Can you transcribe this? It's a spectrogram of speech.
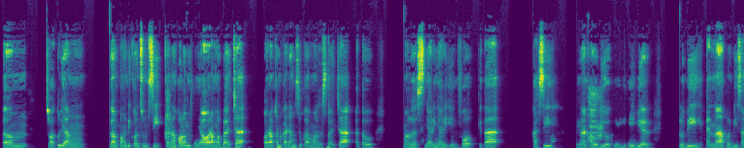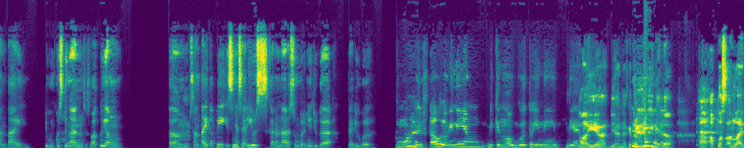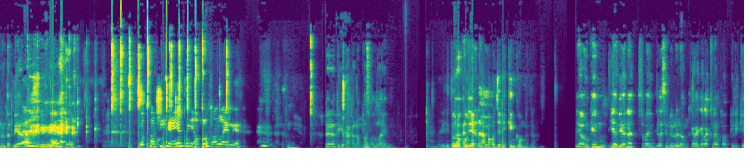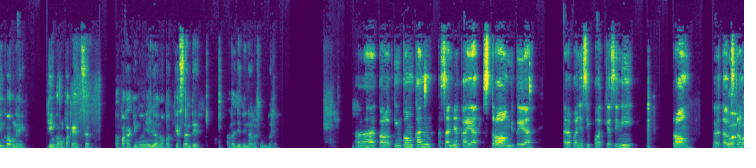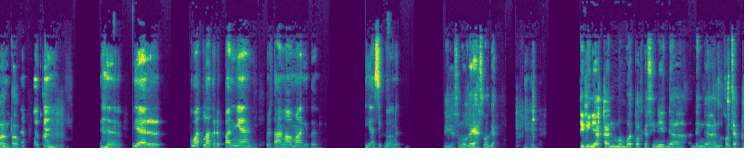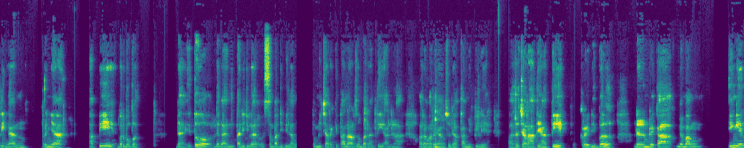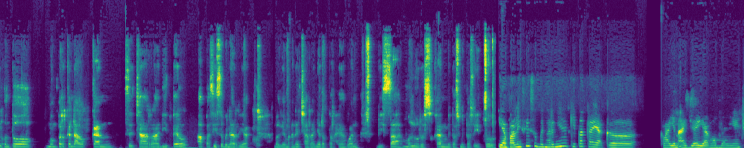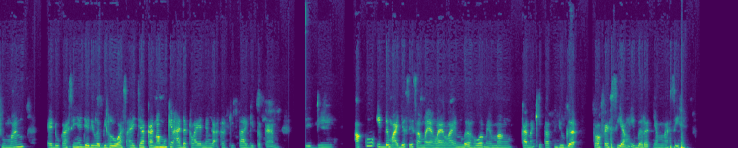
em, suatu yang gampang dikonsumsi karena kalau misalnya orang ngebaca orang kan kadang suka males baca atau males nyari-nyari info kita kasih dengan audio kayak gini biar lebih enak lebih santai dibungkus dengan sesuatu yang em, santai tapi isinya serius karena narasumbernya juga kredibel. Semua Hmm. harus tahu loh, ini yang bikin logo tuh ini Diana Oh iya, Diana. Kita beli ini loh. Uh, upload online untuk Diana. Iya. Dok Faki kayaknya punya upload online ya. Dan nanti kita akan upload online. Itu logonya Diana. kenapa kok jadi King Kong itu? Ya mungkin, ya Diana, coba jelasin dulu dong. Kira-kira kenapa pilih King Kong nih? King Kong pakai headset. Apakah King Kongnya juga nge-podcast nanti? Atau jadi narasumber? Ah, kalau King Kong kan kesannya kayak strong gitu ya. Harapannya sih podcast ini strong. Gak tahu Wah, strong mantap. gimana pokoknya. Biar kuat lah ke depannya, bertahan lama gitu. Ih, asik banget. Iya, semoga ya, semoga. Tim ini akan membuat podcast ini da- dengan konsep ringan, renyah, tapi berbobot. Nah, itu dengan tadi juga sempat dibilang pembicara kita narasumber nanti adalah orang-orang yang sudah kami pilih uh, secara hati-hati, kredibel, dan mereka memang ingin untuk memperkenalkan secara detail apa sih sebenarnya bagaimana caranya dokter hewan bisa meluruskan mitos-mitos itu. Ya paling sih sebenarnya kita kayak ke klien aja ya ngomongnya, cuman edukasinya jadi lebih luas aja karena mungkin ada klien yang nggak ke kita gitu kan. Jadi aku idem aja sih sama yang lain-lain bahwa memang karena kita juga profesi yang ibaratnya masih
